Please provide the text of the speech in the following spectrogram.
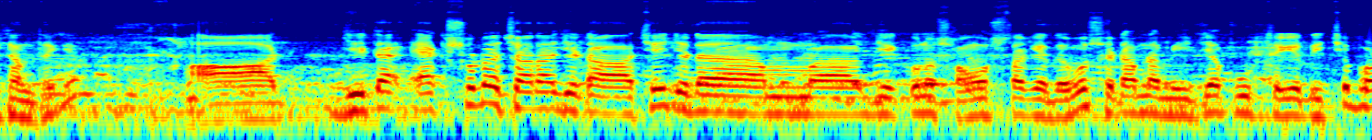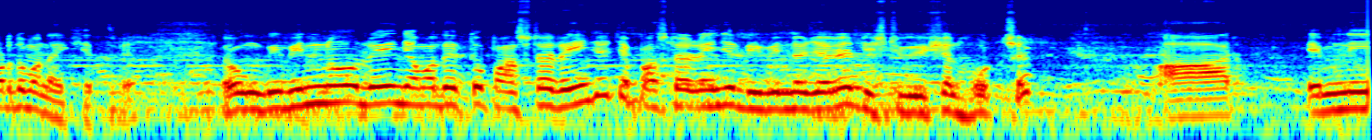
এখান থেকে। আর যেটা একশোটা চারা যেটা আছে, যেটা আমরা যে কোনো সংস্থাকে দেবো, সেটা আমরা মির্জাপুর থেকে দিচ্ছি বর্ধমানের ক্ষেত্রে। এবং বিভিন্ন রেঞ্জ আমাদের তো পাঁচটা রেঞ্জ আছে, পাঁচটা রেঞ্জে বিভিন্ন জায়গায় ডিস্ট্রিবিউশন হচ্ছে। আর এমনি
